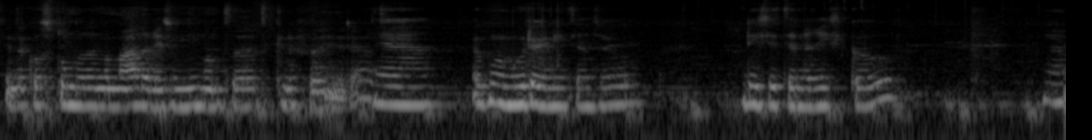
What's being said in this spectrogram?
ik vind ook wel stom dat het normaler is om niemand eh, te knuffelen, inderdaad. Ja, ook mijn moeder niet en zo. Die zit in de risico. Ja.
